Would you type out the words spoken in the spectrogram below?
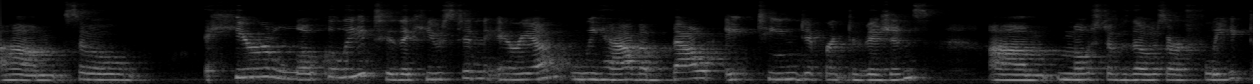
Um, so here locally to the Houston area, we have about 18 different divisions. Um, most of those are fleet.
